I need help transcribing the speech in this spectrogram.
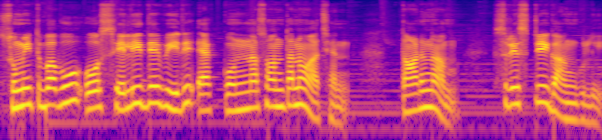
সুমিতবাবু ও সেলি দেবীর এক কন্যা সন্তানও আছেন। তাঁর নাম সৃষ্টি গাঙ্গুলি।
